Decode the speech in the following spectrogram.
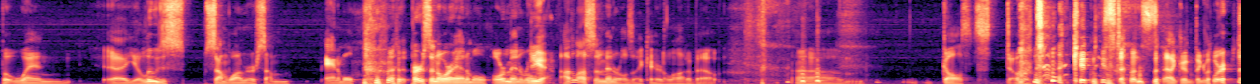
But when uh, you lose someone or some animal, person or animal or mineral, Yeah. I've lost some minerals I cared a lot about. Um, gallstones, kidney stones. I couldn't think of the word.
